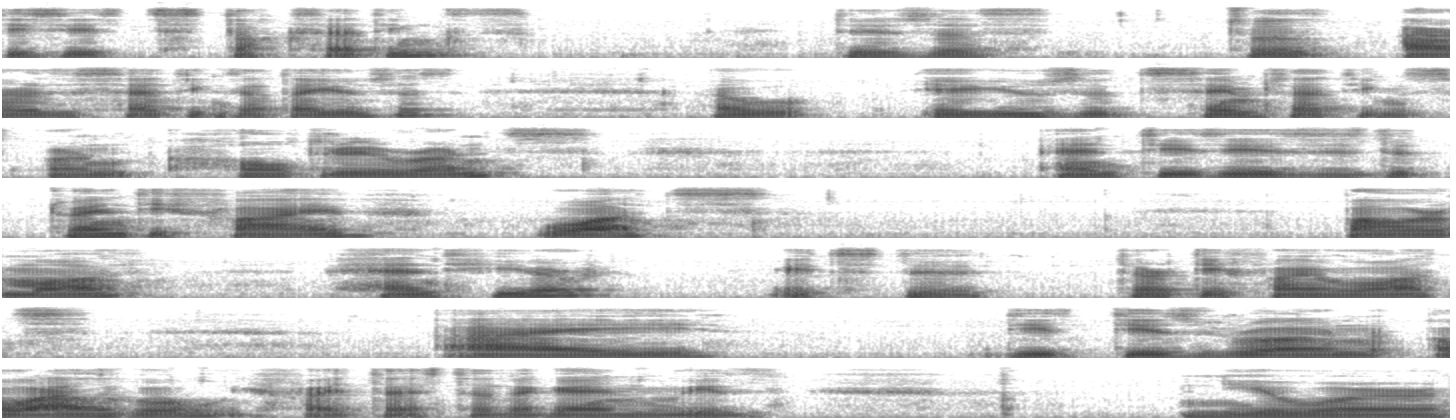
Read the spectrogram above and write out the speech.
This is stock settings. These are the settings that I use. I, I use the same settings on all three runs. And this is the 25 watts power mod. And here it's the 35 watts. I did this run a while ago if I test it again with newer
